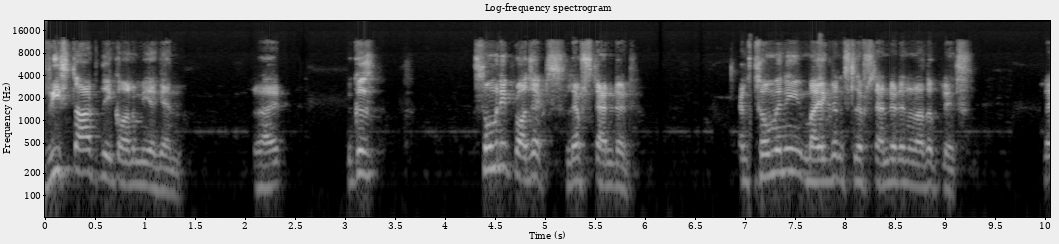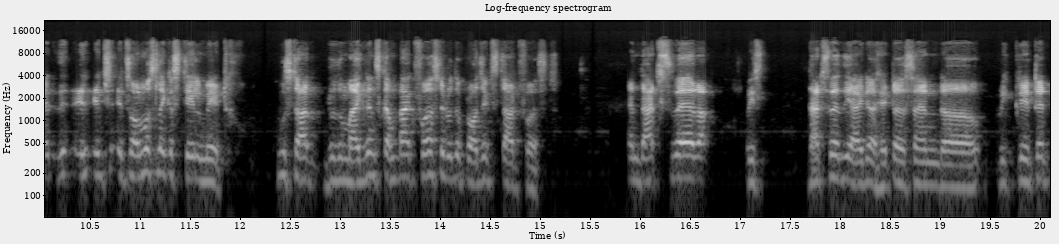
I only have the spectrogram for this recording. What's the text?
restart the economy again, right? Because so many projects left stranded, and so many migrants left stranded in another place. Like, it- it- It's it's almost like a stalemate. Who start? Do the migrants come back first, or do the projects start first? And that's where we that's where the idea hit us, and uh, we created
